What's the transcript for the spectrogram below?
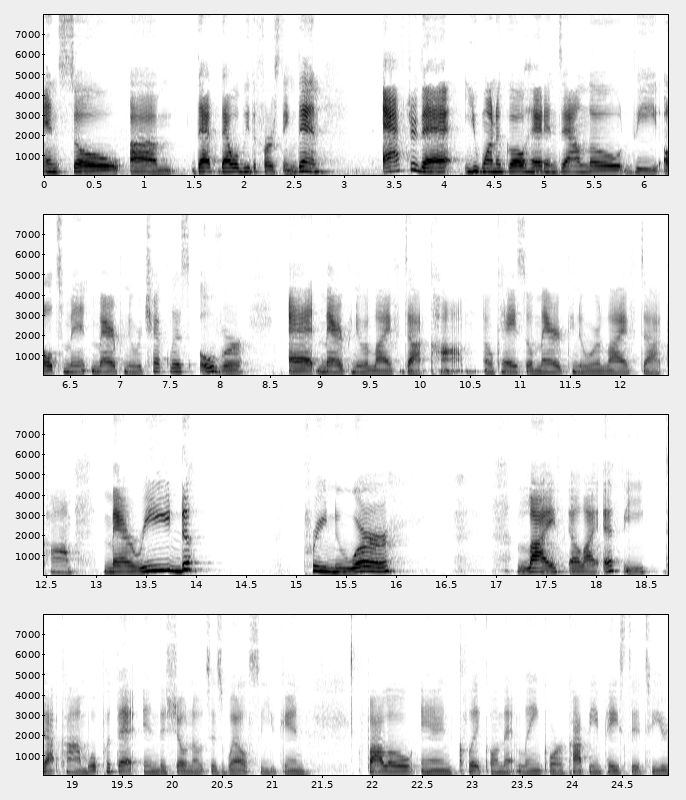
And so um, that that will be the first thing. Then after that you want to go ahead and download the ultimate marriedpreneur checklist over at marriedpreneurlife.com okay? So marriedpreneurlife.com married preneur life l-i-f-e dot com. We'll put that in the show notes as well so you can follow and click on that link or copy and paste it to your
